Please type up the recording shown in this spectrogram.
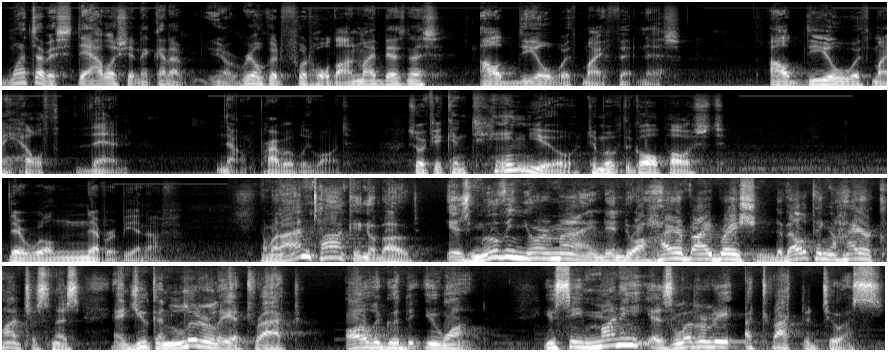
once I've established it and I got a you know real good foothold on my business, I'll deal with my fitness. I'll deal with my health then. No, probably won't. So if you continue to move the goalpost, there will never be enough. And what I'm talking about is moving your mind into a higher vibration, developing a higher consciousness, and you can literally attract all the good that you want. You see, money is literally attracted to us,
